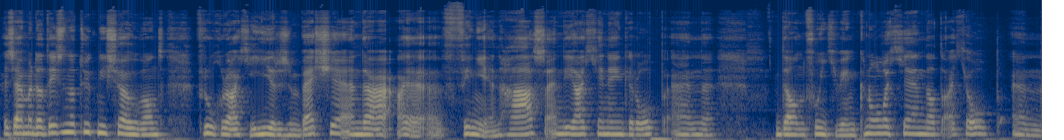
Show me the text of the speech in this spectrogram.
Hij zei, maar dat is natuurlijk niet zo. Want vroeger had je hier eens een besje en daar uh, ving je een haas en die had je in één keer op. En uh, dan vond je weer een knolletje en dat had je op. En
